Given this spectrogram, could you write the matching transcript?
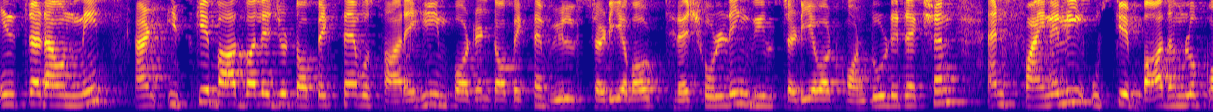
इंस्टा डाउन में एंड इसके बाद वाले जो टॉपिक्स हैं, वो सारे ही इंपॉर्टेंट टॉपिक्स हैं. We'll study about thresholding we'll study about contour detection and finally उसके बाद हम लोग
